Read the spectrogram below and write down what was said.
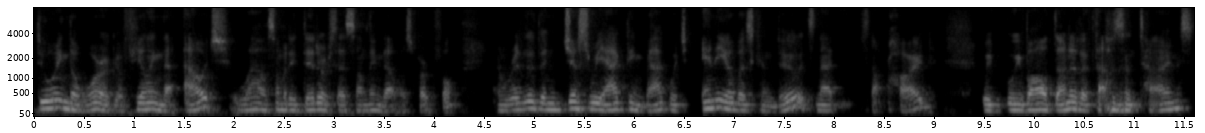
doing the work of feeling the ouch wow somebody did or said something that was hurtful and rather than just reacting back which any of us can do it's not it's not hard we've we've all done it a thousand times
